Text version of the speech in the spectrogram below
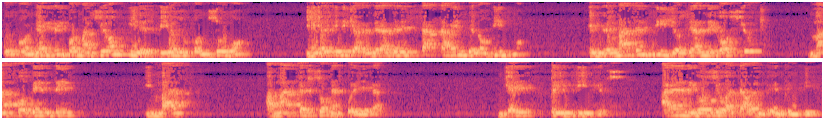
Yo conecto información y desvío su consumo. Y él tiene que aprender a hacer exactamente lo mismo. Entre más sencillo sea el negocio, más potente y más a más personas puede llegar. Y hay principios. Hagan el negocio basado en principios.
